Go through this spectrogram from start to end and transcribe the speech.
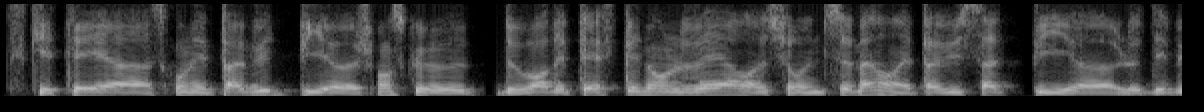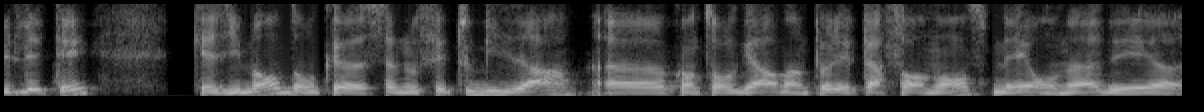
ce qui était euh, ce qu'on n'est pas vu depuis euh, je pense que de voir des PFP dans le vert euh, sur une semaine on n'avait pas vu ça depuis le début de l'été quasiment. Donc ça nous fait tout bizarre quand on regarde un peu les performances mais on a des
